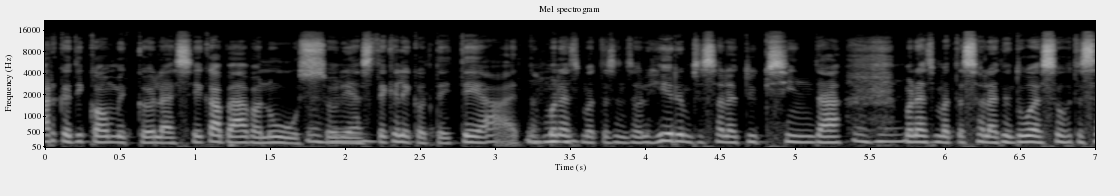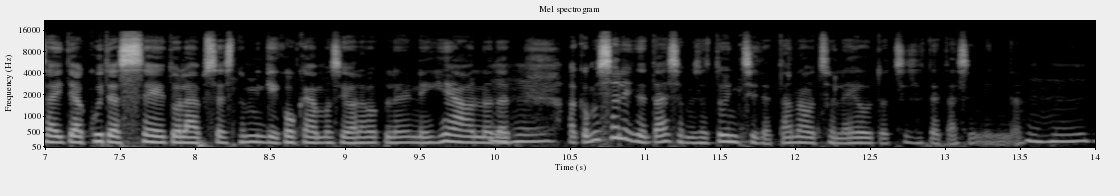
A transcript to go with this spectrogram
ärkad iga hommiku üles, iga päev on uus mm -hmm. sul ja sa tegelikult ei tea, et noh, mhm. mõnes mõttes on sul hirm, sest sa oled üksinda mm, -hmm. mõnes mõttes sa oled nüüd uues suhtes, sa ei tea, kuidas see tuleb, sest noh, mingi kogemus ei ole võib-olla nii hea olnud, et mm -hmm. aga mis olid need asjad, mis sa tundsid, et annavad sulle jõudu, et sa saad edasi minna mm? -hmm.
